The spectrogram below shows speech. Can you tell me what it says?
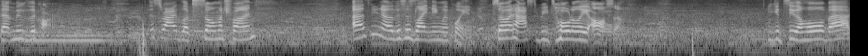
that move the car. This ride looks so much fun. As you know, this is Lightning McQueen, so it has to be totally awesome. You can see the whole back.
